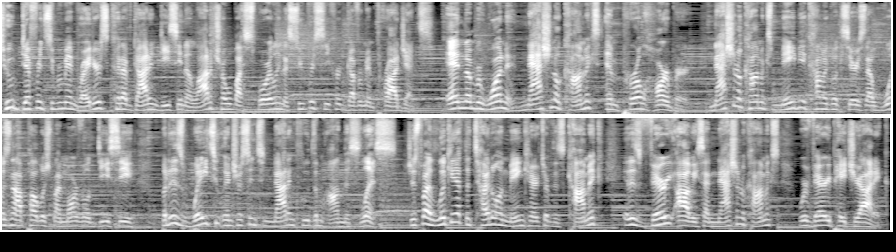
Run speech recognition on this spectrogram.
Two different Superman writers could have gotten DC in a lot of trouble by spoiling a super secret government project. And number one, National Comics and Pearl Harbor. National Comics may be a comic book series that was not published by Marvel DC, but it is way too interesting to not include them on this list. Just by looking at the title and main character of this comic, it is very obvious that National Comics were very patriotic.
